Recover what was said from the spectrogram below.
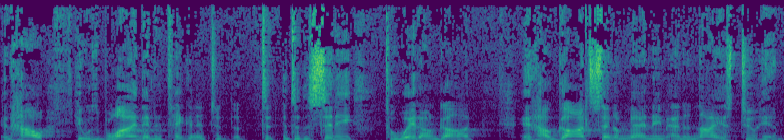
and how he was blinded and taken into, to, into the city to wait on God, and how God sent a man named Ananias to him.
